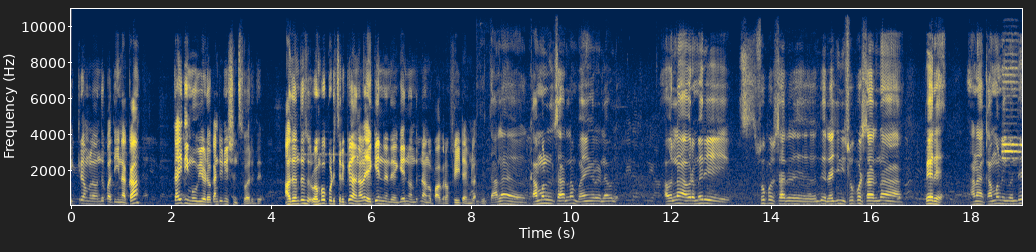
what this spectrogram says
விக்ரமில் வந்து பார்த்தீங்கன்னாக்கா கைதி மூவியோட கண்டினியூஷன்ஸ் வருது. அது வந்து ரொம்ப பிடிச்சிருக்கு. அதனால எகெயின் எகெயின் வந்துட்டு நாங்கள் பார்க்குறோம் ஃப்ரீ டைமில் தலை கமல் சார்லாம் பயங்கர லெவலு அவர்லாம் அவரை மாரி சூப்பர் ஸ்டார் வந்து ரஜினி சூப்பர் ஸ்டார் தான் பேர். ஆனால் கமலுக்கு வந்து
